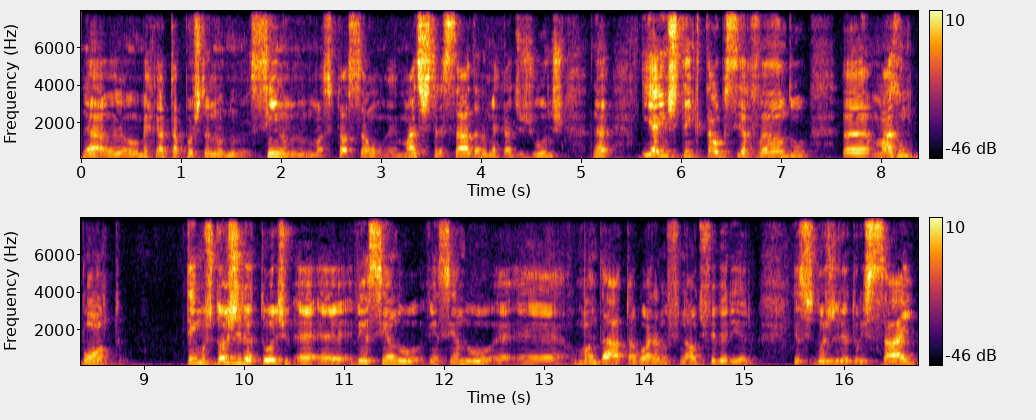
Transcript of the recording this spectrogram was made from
Né? O mercado está apostando, sim, numa situação eh, mais estressada no mercado de juros. Né? E a gente tem que estar tá observando uh, mais um ponto. Temos dois diretores é, é, vencendo, vencendo é, o mandato agora no final de fevereiro. Esses dois diretores saem,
